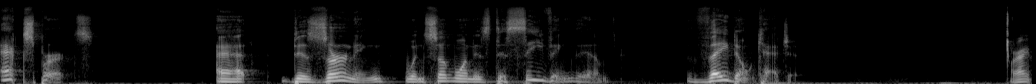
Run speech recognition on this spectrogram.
experts at discerning when someone is deceiving them, they don't catch it. Right.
